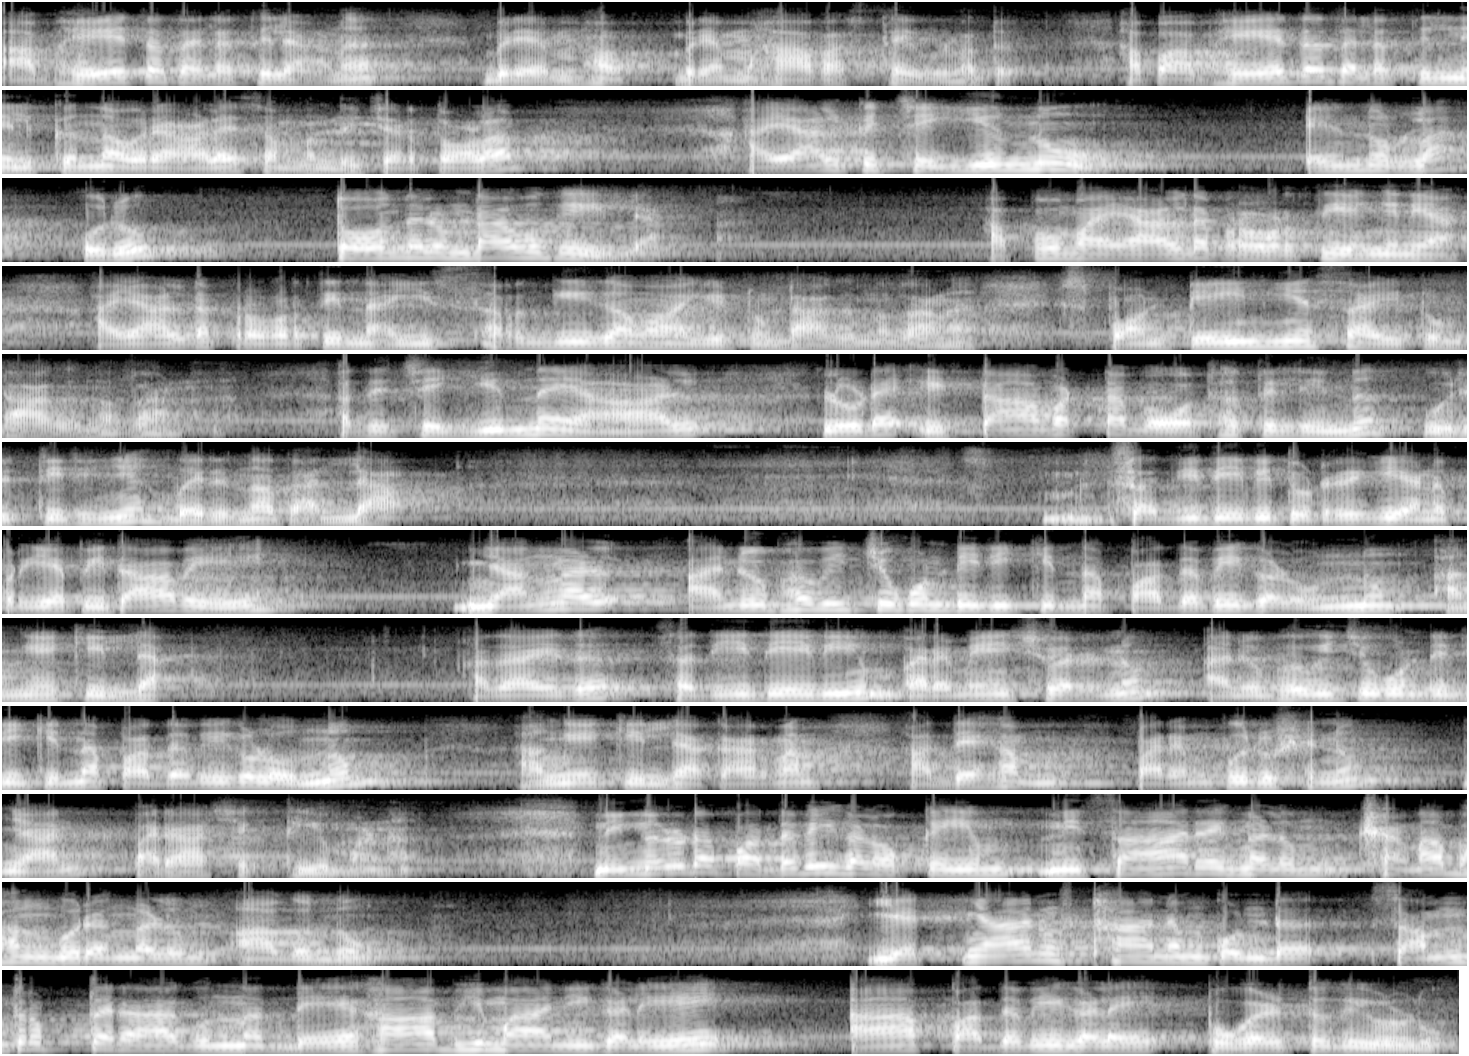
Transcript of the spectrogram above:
അഭേദതലത്തിലാണ് ബ്രഹ്മ ബ്രഹ്മാവസ്ഥയുള്ളത്. അപ്പോൾ അഭേദതലത്തിൽ നിൽക്കുന്ന ഒരാളെ സംബന്ധിച്ചിടത്തോളം അയാൾക്ക് ചെയ്യുന്നു എന്നുള്ള ഒരു തോന്നലുണ്ടാവുകയില്ല. അപ്പം അയാളുടെ പ്രവൃത്തി എങ്ങനെയാ? അയാളുടെ പ്രവൃത്തി നൈസർഗികമായിട്ടുണ്ടാകുന്നതാണ്. സ്പോണ്ടേനിയസ് ആയിട്ടുണ്ടാകുന്നതാണ് അത് ചെയ്യുന്നയാളുടെ ഇട്ടാവട്ട ബോധത്തിൽ നിന്ന് ഉരുത്തിരിഞ്ഞ് വരുന്നതല്ല. സതീദേവി തുടരുകയാണ് പ്രിയ പിതാവേ ഞങ്ങൾ അനുഭവിച്ചു കൊണ്ടിരിക്കുന്ന പദവികളൊന്നും അങ്ങേക്കില്ല. അതായത് സതീദേവിയും പരമേശ്വരനും അനുഭവിച്ചു കൊണ്ടിരിക്കുന്ന പദവികളൊന്നും അങ്ങേക്കില്ല. കാരണം അദ്ദേഹം പരംപുരുഷനും ഞാൻ പരാശക്തിയുമാണ്. നിങ്ങളുടെ പദവികളൊക്കെയും നിസാരങ്ങളും ക്ഷണഭങ്കുരങ്ങളും ആകുന്നു. യജ്ഞാനുഷ്ഠാനം കൊണ്ട് സംതൃപ്തരാകുന്ന ദേഹാഭിമാനികളെ ആ പദവികളെ പുകഴ്ത്തുകയുള്ളൂ.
